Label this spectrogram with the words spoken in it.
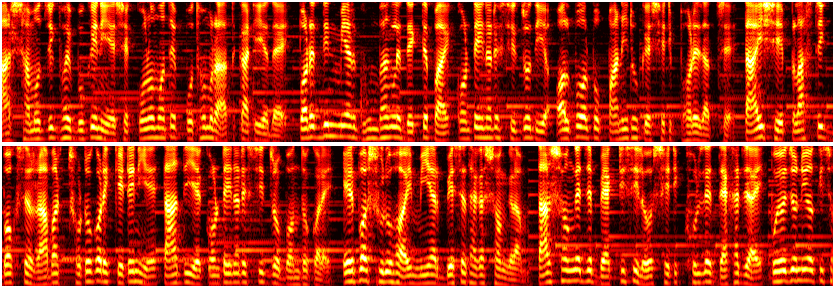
আর সামুদ্রিক ভয় বুকে নিয়ে সে কোনো মতে প্রথম রাত কাটিয়ে দেয়। পরের দিন মিয়ার ঘুম ভাঙলে দেখতে পায় কন্টেইনারের ছিদ্র দিয়ে অল্প অল্প পানি ঢুকে সেটি ভরে যাচ্ছে। তাই সে প্লাস্টিক বক্সের রাবার ছোট করে কেটে নিয়ে তা দিয়ে কন্টেইনারের ছিদ্র বন্ধ করে। এরপর শুরু হয় মিয়ার বেঁচে থাকার সংগ্রাম। তার সঙ্গে যে ব্যাগটি ছিল সেটি খুললে দেখা যায় প্রয়োজনীয় কিছু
